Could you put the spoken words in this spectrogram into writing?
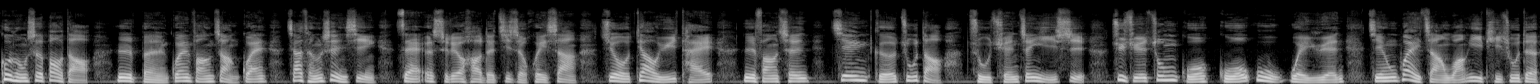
共同社报道，日本官房长官加藤胜信在二十六号的记者会上就钓鱼台日方称尖阁诸岛主权争议事，拒绝中国国务委员兼外长王毅提出的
